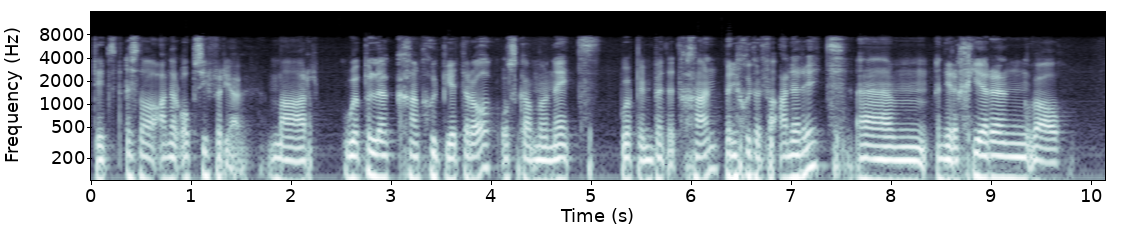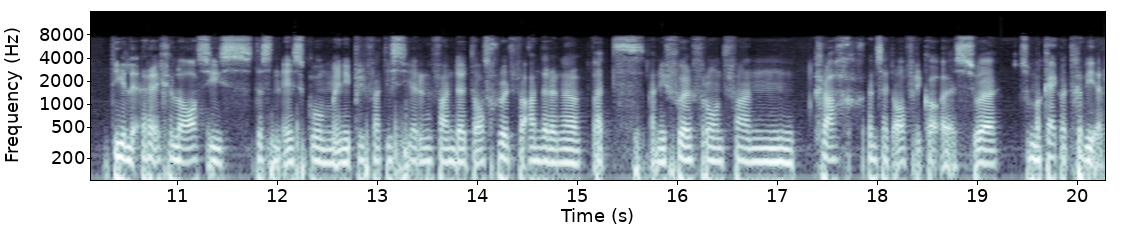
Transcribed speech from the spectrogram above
dit is daar 'n ander opsie vir jou. Maar hopelik gaan goed beter raak. Ons kan maar net hoop en bid dit gaan. Maar die goed wat verander het, ehm um, in die regering, wel die regulasies tussen Eskom en die privatisering van dit daar's groot veranderinge wat aan die voorfront van krag in Suid-Afrika is. So ons moet kyk wat gebeur.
